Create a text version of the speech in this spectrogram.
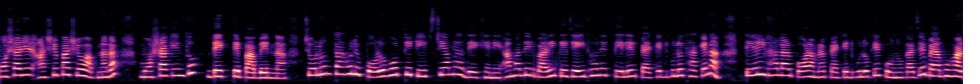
মশারির আশেপাশেও আপনারা মশা কিন্তু দেখতে পাবেন না। চলুন তাহলে পরবর্তী টিপসটি আমরা দেখে নিই। আমাদের বাড়িতে যে এই ধরনের তেলের প্যাকেটগুলো থাকে না, তেল ঢালার পর আমরা প্যাকেটগুলোকে কোনো কাজে ব্যবহার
